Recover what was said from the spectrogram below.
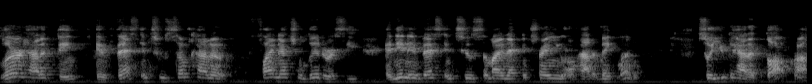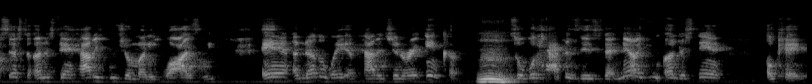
learn how to think, invest into some kind of financial literacy, and then invest into somebody that can train you on how to make money. So you can have a thought process to understand how to use your money wisely, and another way of how to generate income. Mm. So what happens is that now you understand, okay,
